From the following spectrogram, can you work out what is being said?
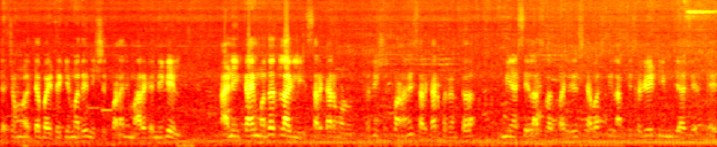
त्याच्यामुळे त्या बैठकीमध्ये निश्चितपणाने मार्ग निघेल आणि काय मदत लागली सरकार म्हणून तर निश्चितपणाने सरकारपर्यंत मी असेल आस्वाद पाटील साहेब असतील आमची सगळी टीम जी असेल ते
